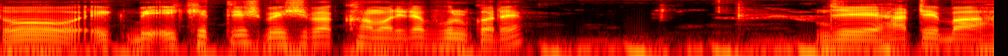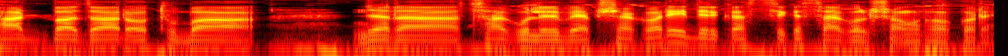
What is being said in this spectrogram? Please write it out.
তো এক্ষেত্রে বেশিরভাগ খামারিরা ভুল করে। যে হাটে বা হাট বাজার অথবা যারা ছাগলের ব্যবসা করে, এদের কাছ থেকে ছাগল সংগ্রহ করে।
